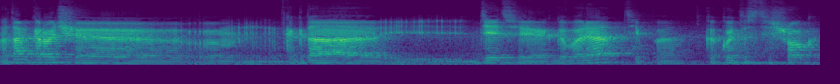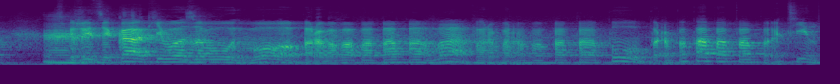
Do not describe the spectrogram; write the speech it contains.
Но там, короче, эм, когда дети говорят, типа, какой-то стишок, Скажите, как его зовут? Во, пара па па па па ва, пара пара па па па пу, пара па па па па па тин.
